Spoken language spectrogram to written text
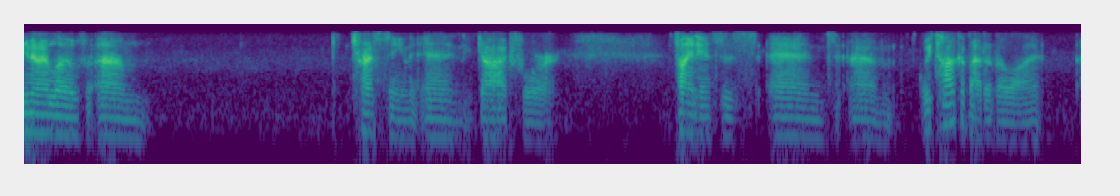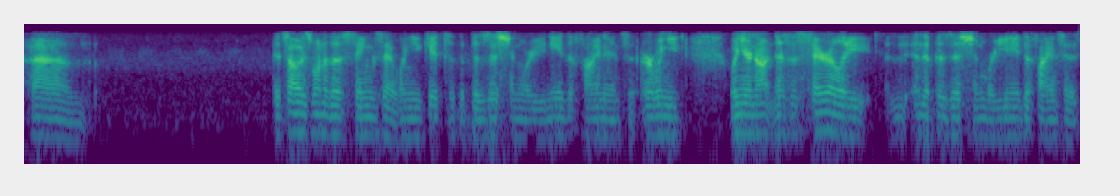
You know, I love um, trusting in God for finances, and um, we talk about it a lot. Um, it's always one of those things that when you get to the position where you need the finances, or when you when you're not necessarily in the position where you need the finances,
